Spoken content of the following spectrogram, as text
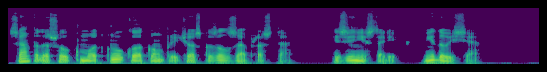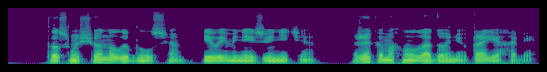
Сам подошел к Мо, ткнул кулаком плечо, сказал запросто. «Извини, старик, не дуйся». Тот смущенно улыбнулся. «И вы меня извините». Жека махнул ладонью. «Проехали».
